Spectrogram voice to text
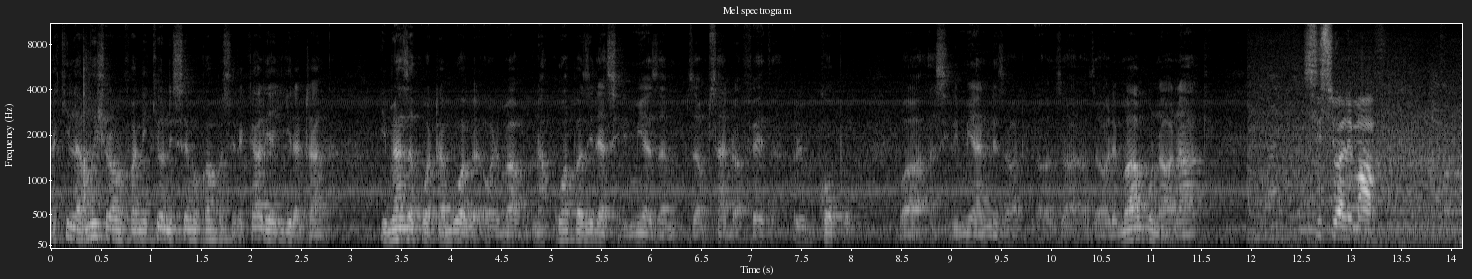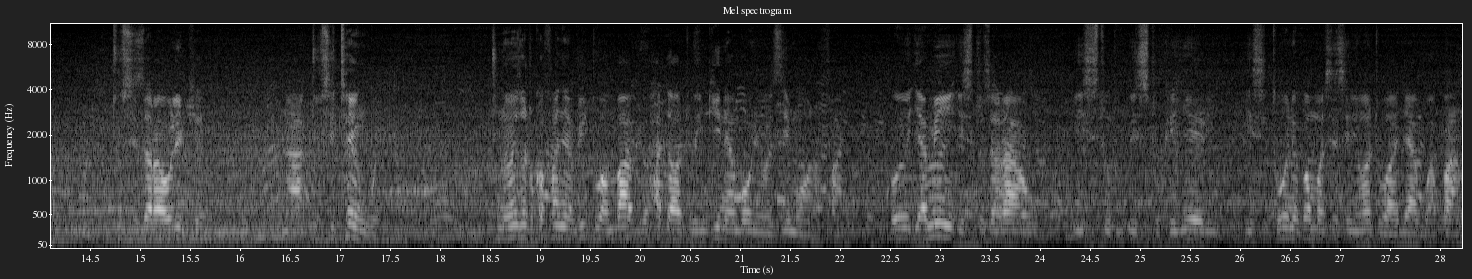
lakini la mwisho la mafanikio niseme kwamba serikali ya jiji la Tanga imeanza kuwatambua walemavu na kuwapa zile asilimia za, za msaada wa fedha, ule mkopo wa asilimia nne za, za, za walemavu na wanawake. Sisi walemavu tusidharaulike na tusitengwe tunaweza tukafanya vitu ambavyo hata watu wengine ambao ni wazima wanafanya. Kwa hiyo jamii isitudharau, isitu, isitukejeli, isituone kwamba sisi ni watu wa ajabu. Hapana,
